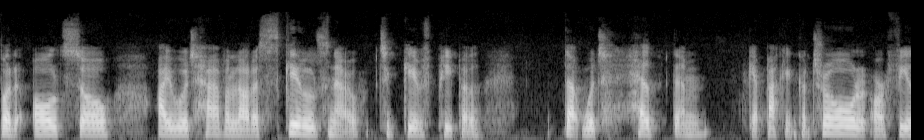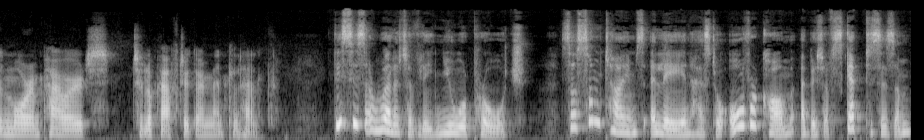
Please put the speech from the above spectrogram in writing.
But also, I would have a lot of skills now to give people that would help them get back in control or feel more empowered to look after their mental health. This is a relatively new approach so sometimes Elaine has to overcome a bit of skepticism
